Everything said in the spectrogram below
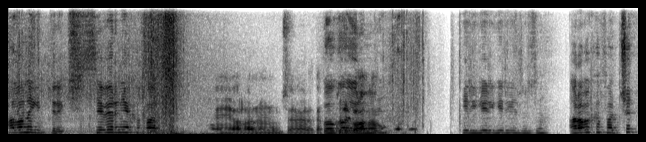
Alana git direkt. Severine kapat. Ey alan önümüze verdi. Go, go, Kulübü alan önümüze. Gir gir gir gir hızlı. Araba kapatacak.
